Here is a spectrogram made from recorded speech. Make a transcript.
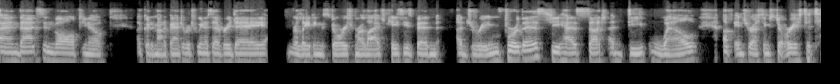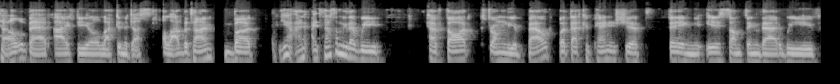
And that's involved, you know, a good amount of banter between us every day, relating stories from our lives. Casey's been a dream for this. She has such a deep well of interesting stories to tell that I feel left in the dust a lot of the time. But yeah, it's not something that we have thought strongly about, but that companionship thing is something that we've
